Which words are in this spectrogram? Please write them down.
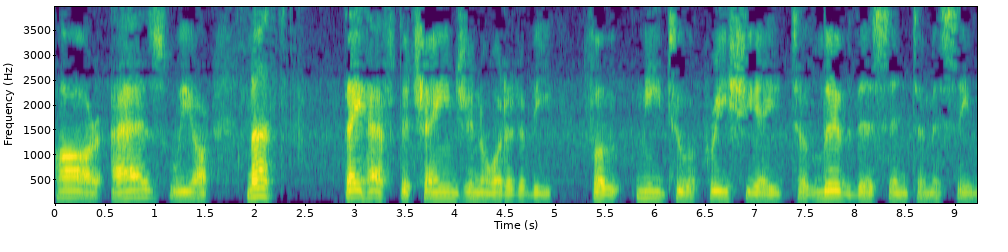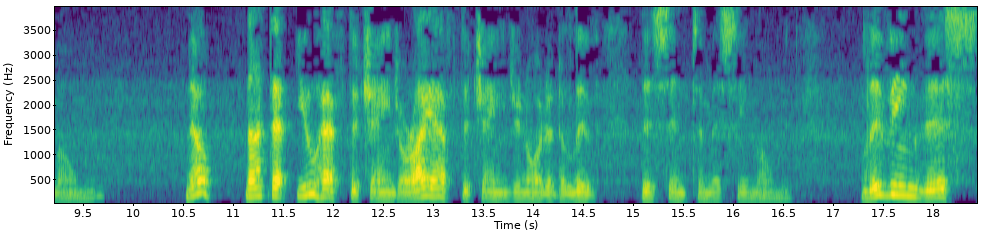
are, as we are. Not they have to change in order to be, for me to appreciate, to live this intimacy moment. No, not that you have to change or I have to change in order to live this intimacy moment. Living this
